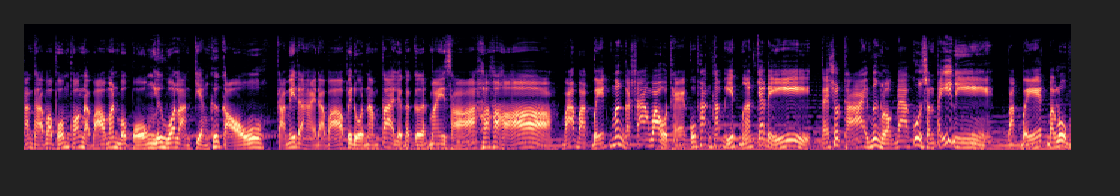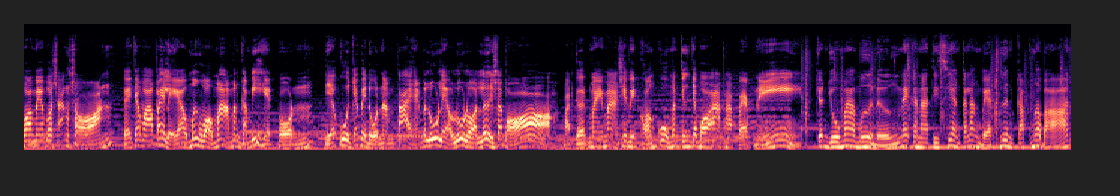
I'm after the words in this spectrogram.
คันถามว่าผมของนะบ่าวมันบ่โป่งหรือหัวหลานเกี่ยงคือเก่าก็มีแต่ให้นะบ่าวไปโดดน้ำใต้แล้วก็เกิดไม่สาฮ่าฮ่าฮ่าบ้าบักเบกมึงก็สร้างว้าวแถกูพังทำอิดเหมือนจะดี แต่สุดท้ายมึงหลอกด่ากูสันตินี่บักเบกบักลูกพ่อแม่บ่สั่งสอน แต่จะว่าไปแล้วมึงว่ามามันก็มีเหตุผล เดี๋ยวกูจะไปโดดน้ำใต้ให้มันรู้แล้วรู้รอดเลยซะบอบัดเกิดไม่มาชีวิตของกูมันจึงจะบออาภัพแบบนี้ จนอยู่มามือหนึ่งในขณะที่เสี่ยงกำลังแบกพื้นกลับเมื่อบาน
